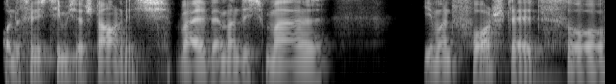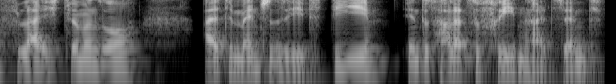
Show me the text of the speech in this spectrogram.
Und das finde ich ziemlich erstaunlich, weil wenn man sich mal jemand vorstellt, so vielleicht, wenn man so alte Menschen sieht, die in totaler Zufriedenheit sind.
